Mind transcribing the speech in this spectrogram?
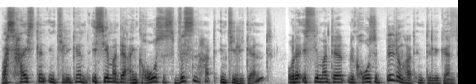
was heißt denn intelligent? Ist jemand, der ein großes Wissen hat, intelligent? Oder ist jemand, der eine große Bildung hat, intelligent?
